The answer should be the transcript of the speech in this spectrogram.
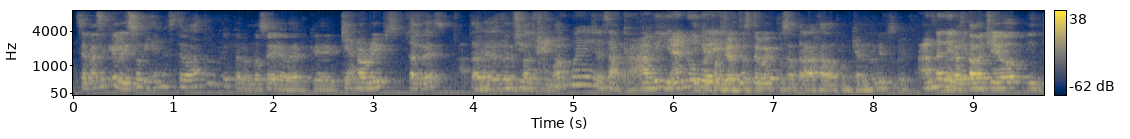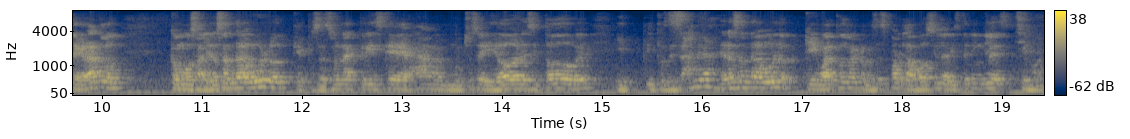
Se me hace que lo hizo bien este vato, güey, pero no sé, a ver, que. Keanu Reeves, tal vez. Vez, Un está chingón, güey. O sea, acá villano, Y que güey. por cierto, este güey, pues ha trabajado con Keanu Reeves, güey. Ándale, güey. estado chido integrarlo. Como salió Sandra Bullock, que pues es una actriz que, ah, muchos seguidores y todo, güey. Y, y pues dices, ah, mira, era Sandra Bullock. Que igual pues reconoces por la voz y la viste en inglés. Simón.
